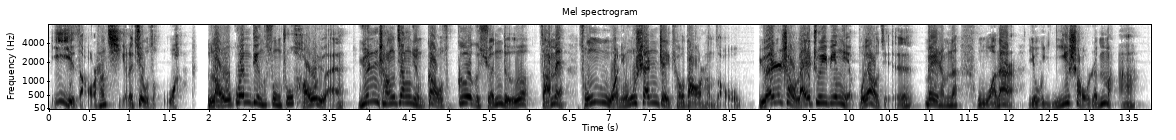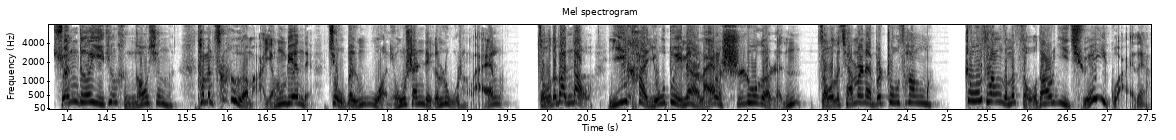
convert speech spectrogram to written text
一早上起来就走啊。老关定送出好远，云长将军告诉哥哥玄德：“咱们呀从卧牛山这条道上走，袁绍来追兵也不要紧。为什么呢？我那儿有一哨人马。”玄德一听很高兴啊，他们策马扬鞭的就奔卧牛山这个路上来了。走到半道，一看由对面来了十多个人，走到前面那不是周仓吗？周仓怎么走道一瘸一拐的呀？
